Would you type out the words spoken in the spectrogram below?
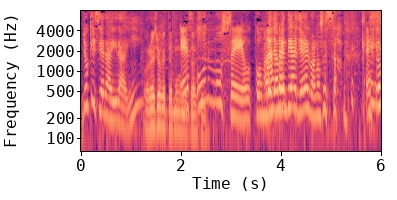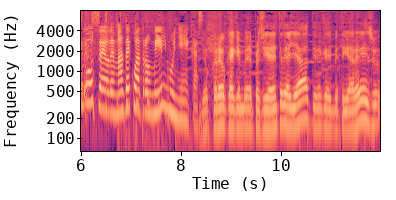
Yo quisiera ir ahí. Por eso que este mundo Es está así. un museo con Ahora más ya de, vendía hierba, no se sabe. es un museo de más de cuatro mil muñecas. Yo creo que hay que, el presidente de allá tiene que investigar eso.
